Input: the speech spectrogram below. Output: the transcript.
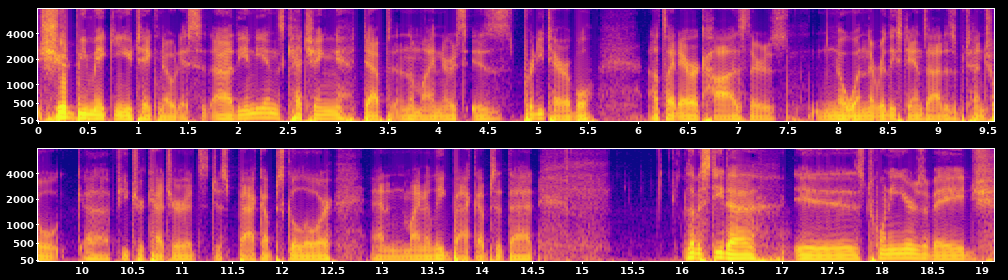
should be making you take notice. Uh, the Indians' catching depth in the minors is pretty terrible. Outside Eric Haas, there's no one that really stands out as a potential uh, future catcher. It's just backups galore and minor league backups at that. Lavastida is 20 years of age,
